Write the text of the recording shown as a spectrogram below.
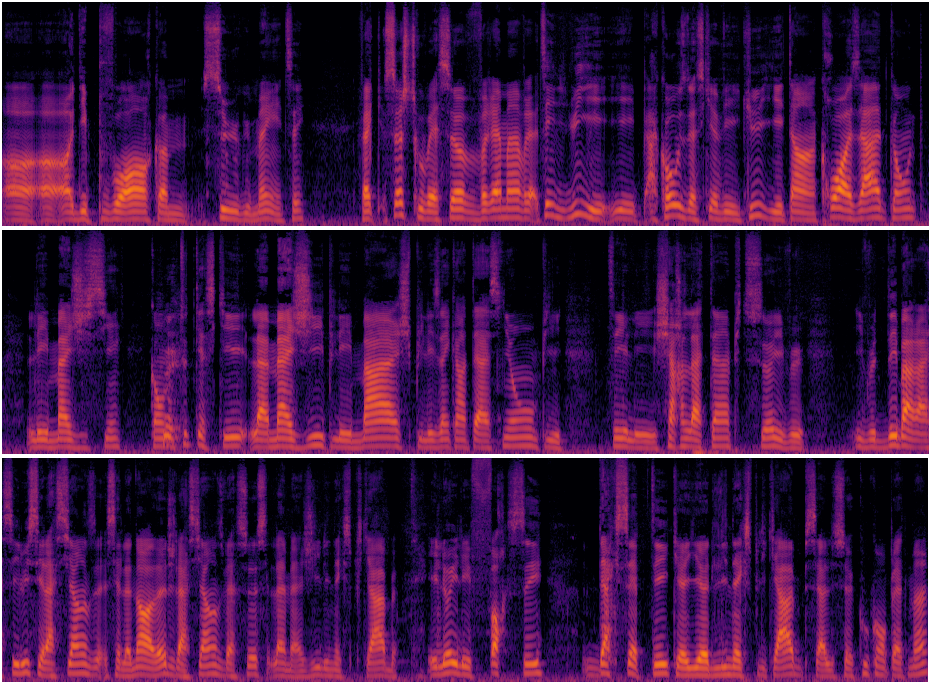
a- a- a des pouvoirs comme surhumains. tu sais. Fait que ça, je trouvais ça vraiment vrai. Tu sais, lui, il il à cause de ce qu'il a vécu, il est en croisade contre les magiciens, contre tout ce qui est la magie, puis les mages, puis les incantations, puis tu sais, les charlatans, puis tout ça. Il veut, il veut débarrasser. Lui, c'est la science, c'est le knowledge, la science versus la magie, l'inexplicable. Et là, il est forcé d'accepter qu'il y a de l'inexplicable, puis ça le secoue complètement.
